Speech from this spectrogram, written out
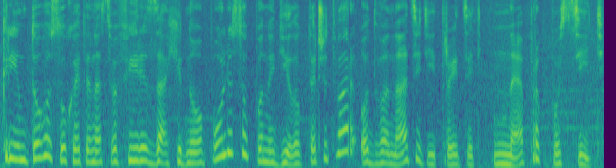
Крім того, слухайте нас в ефірі Західного полюсу понеділок та четвер о 12.30. Не пропустіть.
